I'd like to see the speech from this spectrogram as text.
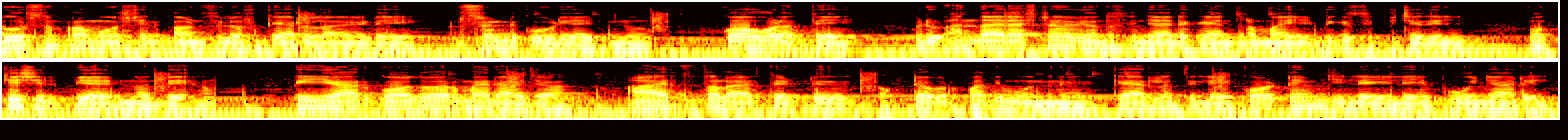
tourism promotion council of കേരളയുടെ പ്രസിഡന്റ് കൂടിയായിരുന്നു. കോവളത്തെ ഒരു അന്താരാഷ്ട്ര വിനോദസഞ്ചാര കേന്ദ്രമായി വികസിപ്പിച്ചതിൽ മുഖ്യശില്പിയായിരുന്നു അദ്ദേഹം. പി ആർ ഗോദവർമ്മ രാജ ആയിരത്തി തൊള്ളായിരത്തി എട്ട് ഒക്ടോബർ പതിമൂന്നിന് കേരളത്തിലെ കോട്ടയം ജില്ലയിലെ പൂഞ്ഞാറിൽ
